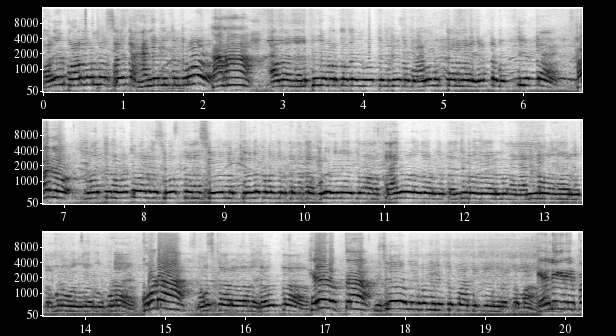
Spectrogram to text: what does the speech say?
ಮಳೆ ಬಡದ್ರು ಸಹಿತ ಹಂಗೆ ನಿಂತಿದ್ರು. ಹಾ ಹಾ. ಅದ ನೆನಪಿಗೆ ಬರ್ತದ ಇವತ್ತಿನ ದಿವಸ ಬಾಳು ಮುಕ್ತಾನ ಮೇಲೆ ಎಷ್ಟು ಭಕ್ತಿ ಇಟ್ಟ. ಹೌದು. ಇವತ್ತಿನ ಒಟ್ಟು ವರ್ಗ ಶಿವಸ್ಥಾನ ಸೇವೆಯನ್ನು ಕೇಳಕ್ಕೆ ಬಂದಿರತಕ್ಕಂತ ಗುರು ಹಿರಿಯರಿಗೆ ನನ್ನ ತಾಯಿ ಒಳಗವರಿಗೆ ತಂದೆ ಒಳಗವರಿಗೂ ನನ್ನ ಅಣ್ಣ ಒಳಗವರಿಗೂ ತಮ್ಮನ ಒಳಗವರಿಗೂ ಕೂಡ ಕೂಡ ನಮಸ್ಕಾರಗಳನ್ನು ಹೇಳುತ್ತಾ. ಹೇಳುತ್ತಾ. ವಿಷಯ ಎಲ್ಲಿಗೆ ಬಂದು ನಿಂತಪ್ಪ ಅಂತ ಕೇಳಿದ್ರ ತಮ್ಮ ಎಲ್ಲಿಗ್ರಿಪ್ಪ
